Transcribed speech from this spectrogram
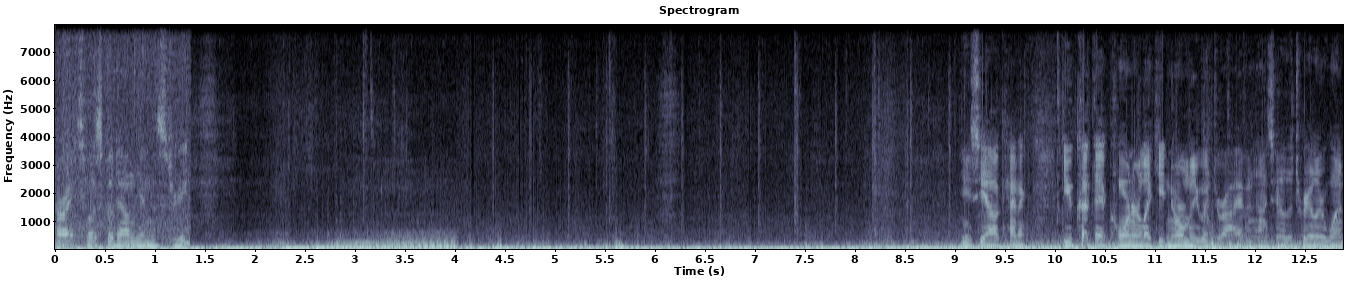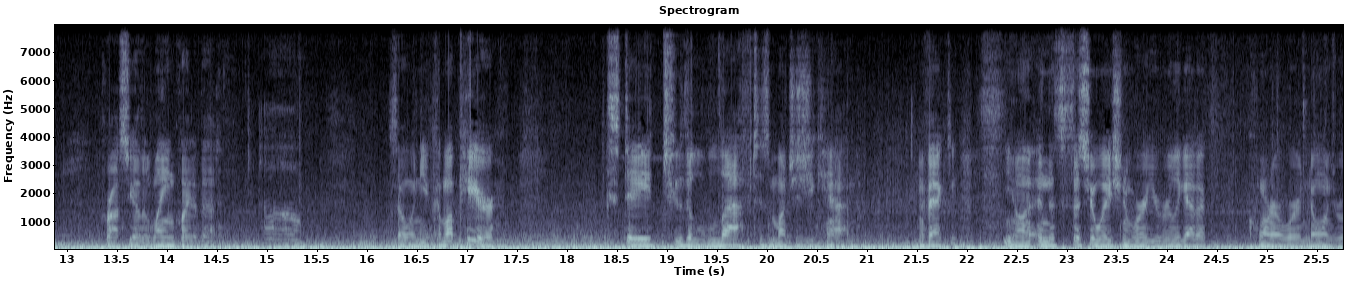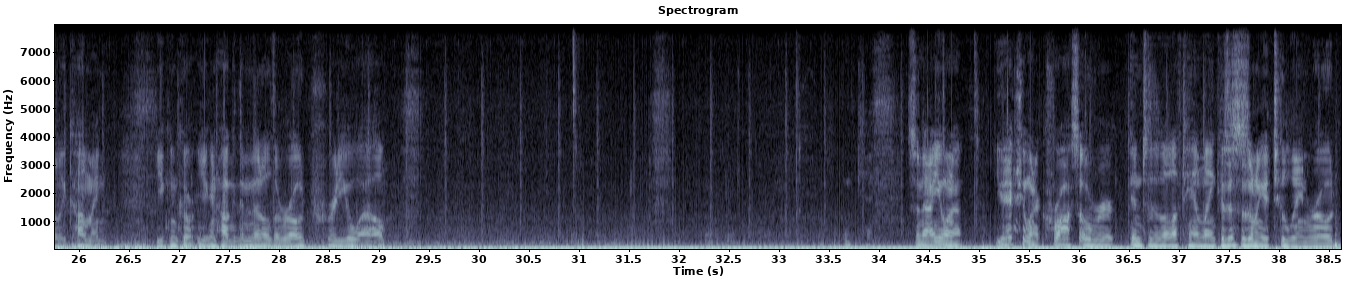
All right, so let's go down the end of the street. You see how it kind of, you cut that corner like you normally would drive, and I see how the trailer went across the other lane quite a bit. Oh, So when you come up here, stay to the left as much as you can. In fact, you know, in this situation where you really got a corner where no one's really coming, you can go, you can hug the middle of the road pretty well. Okay. So now you want to, you actually want to cross over into the left-hand lane because this is only a two-lane road.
